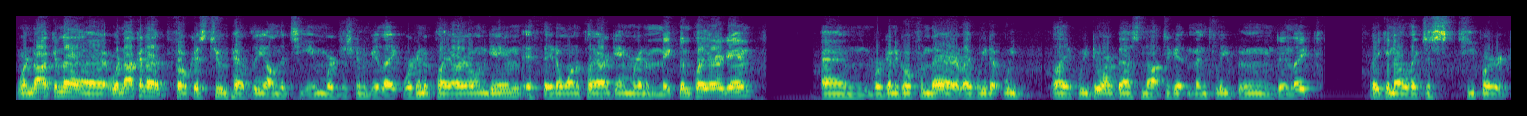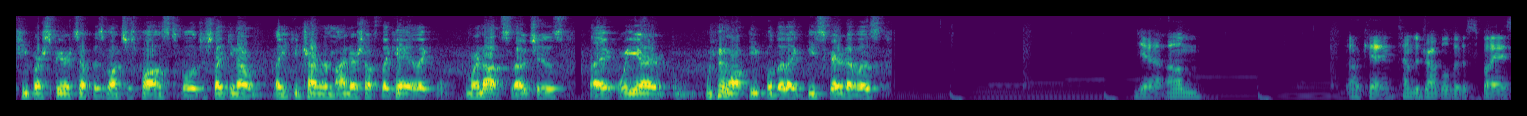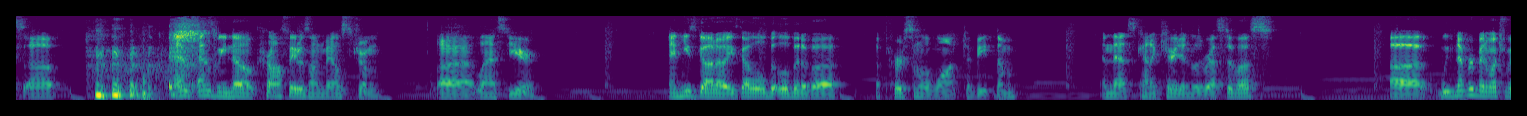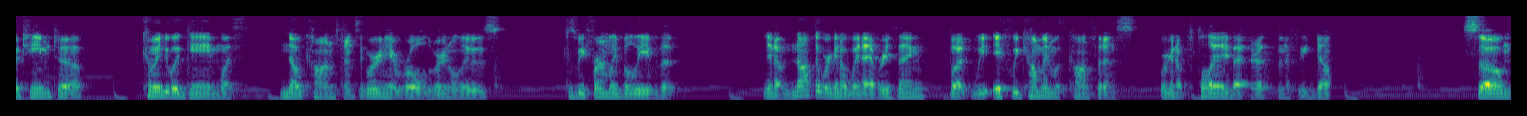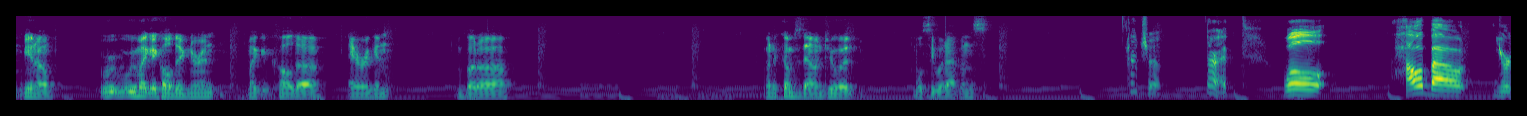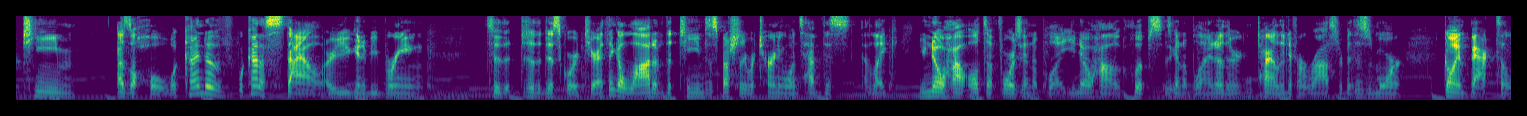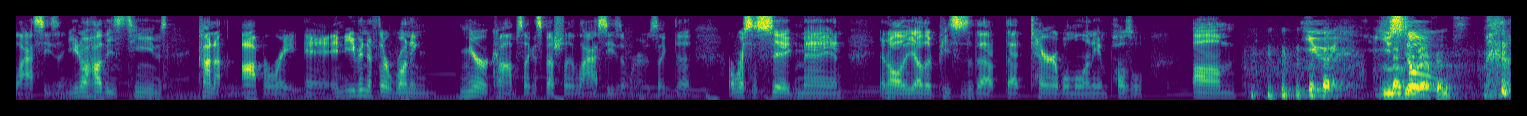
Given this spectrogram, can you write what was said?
we're not gonna we're not gonna focus too heavily on the team. We're just gonna be like we're gonna play our own game. If they don't want to play our game we're gonna make them play our game. And we're gonna go from there. Like we don't we like we do our best not to get mentally boomed and like like you know like just keep our keep our spirits up as much as possible. Just like you know like you can try and remind ourselves like hey like we're not slouches Like we are, we want people to like be scared of us. Yeah. Um. Okay, time to drop a little bit of spice. Uh, as, as we know, Crossfade was on Maelstrom uh, last year, and he's got a he's got a little bit little bit of a, a personal want to beat them, and that's kind of carried into the rest of us. Uh, we've never been much of a team to come into a game with no confidence. Like we're gonna get rolled, we're gonna lose, because we firmly believe that, you know, not that we're gonna win everything, but we if we come in with confidence, we're gonna play better than if we don't. So you know, we we might get called ignorant, might get called uh arrogant, but uh, when it comes down to it, we'll see what happens. Gotcha. All right. Well, how about your team as a whole? What kind of what kind of style are you going to be bringing to the to the Discord tier? I think a lot of the teams, especially returning ones, have this like you know how Alt F4 is going to play, you know how Eclipse is going to play. I know they're an entirely different roster, but this is more going back to last season. You know how these teams kind of operate, and, and even if they're running mirror comps, like especially last season, where it was like the Orisa Sig, Mei, and, and all the other pieces of that that terrible Millennium Puzzle. Um, you you Love still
